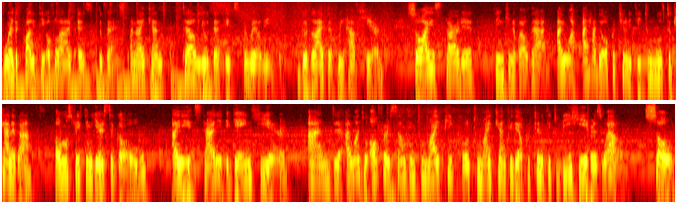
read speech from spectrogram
where the quality of life is the best. And I can tell you that it's a really good life that we have here. So I started thinking about that. I want I had the opportunity to move to Canada almost 15 years ago. I studied again here and I want to offer something to my people, to my country, the opportunity to be here as well. So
